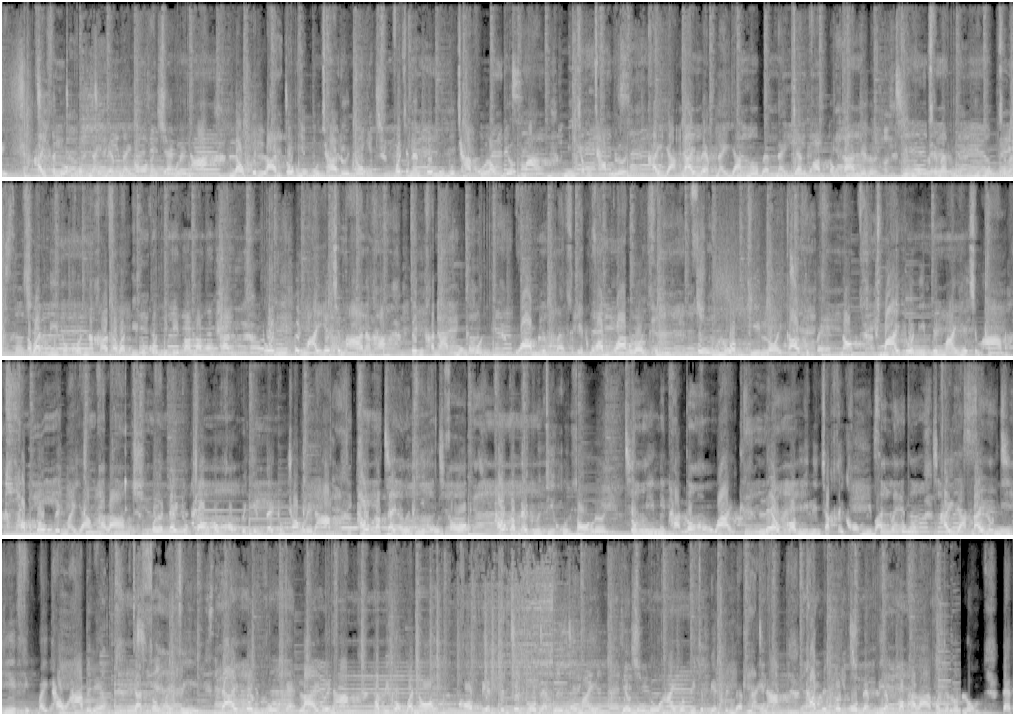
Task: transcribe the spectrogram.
ติด ใครสะดวกงบไหนแบบไหนขอให้แจ้งเลยนะ เราเป็นร้านโต๊ะหมู่บูชาโดยตรง เพราะฉะนั้นโต๊ะหมู่บูชาของเราเยอะมาก มีฉ่ำๆเลย ใครอยากได้แบบไหนอยากดูแบบไหนแจ้งความต้องการได้เลย26ใช่ไหม26ใช่ไหมสวัสดีทุกคนนะคะ สวัสดีทุกคนยินดีต้อนรับทุกท่าน ตัวนี้เป็นไม้ HMR นะคะ เป็นขนาดมงคล ความลึก 81 ความกว้าง 104 สูงรวมที่ 198 เนาะไม้ตัวนี้เป็นไม้ HMR ท็อปโต๊ะเป็นไม้ยางพาราเปิดได้ทุกช่องเอาของไปเก็บได้ทุกช่องเลยนะ เท่ากับได้พื้นที่คูณ 2 เท่ากับได้พื้นที่คูณ 2 เลย ตรงนี้มีถาดรองของไหว้ แล้วก็มีลิ้นชักใส่ของมีบานประตู ใครอยากได้รุ่นนี้ 20 ใบเทา 5 ใบแดงจัดส่งให้ฟรี ได้ต้นโพแกะลายด้วยนะ ถ้าพี่บอกว่าน้องขอเปลี่ยนเป็นต้นโพแบบอื่นได้ไหม เดี๋ยวหนูดูให้ว่าพี่จะเปลี่ยนเป็นแบบไหนนะ ถ้าเป็นต้นโพแบบเรียบก็พาราก็จะลดลง แต่ถ้า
